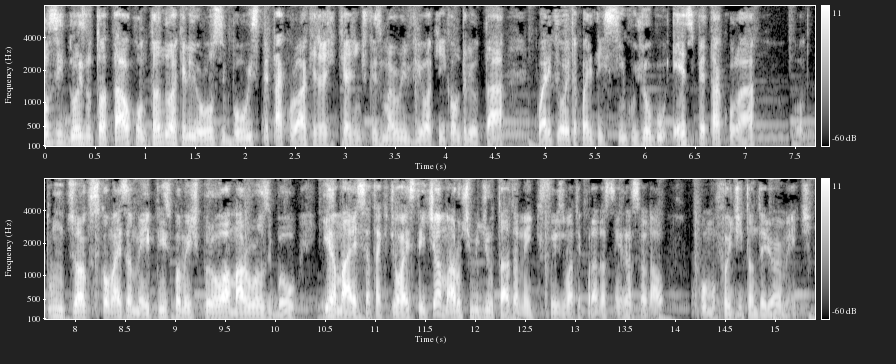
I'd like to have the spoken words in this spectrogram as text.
11-2 no total, contando aquele Rose Bowl espetacular que a, gente, que a gente fez uma review aqui contra o Utah, 48 a 45, jogo espetacular um dos jogos que eu mais amei, principalmente por eu amar o Rose Bowl e amar esse ataque de Ohio State e amar o time de Utah também, que fez uma temporada sensacional, como foi dito anteriormente.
